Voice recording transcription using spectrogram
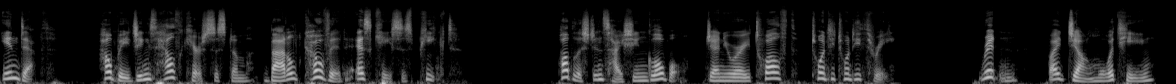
In depth, how Beijing's healthcare system battled COVID as cases peaked. Published in Caixin Global, January 12, 2023. Written by Jiang Moting,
